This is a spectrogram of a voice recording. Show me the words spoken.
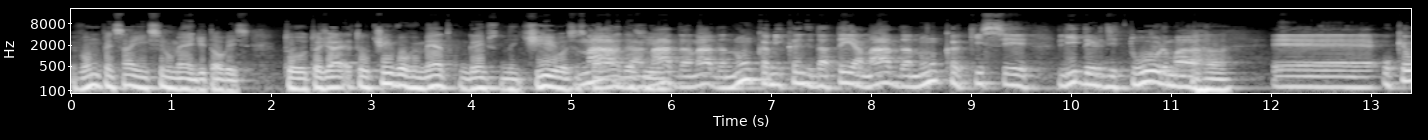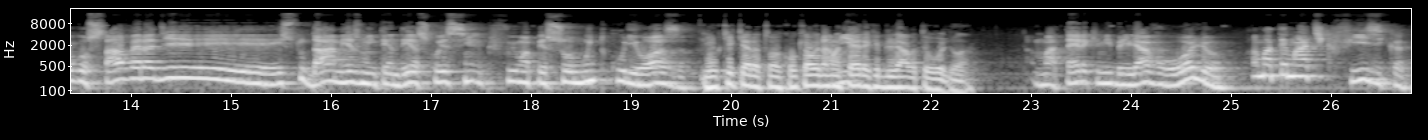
vamos pensar em ensino médio talvez. Tu, tu já tu tinha envolvimento com Grêmio Estudantil, essas Nada, paradas de. nada, nada. Nunca me candidatei a nada, nunca quis ser líder de turma. Aham. É, o que eu gostava era de estudar mesmo, entender as coisas. Sempre fui uma pessoa muito curiosa. E o que que era a tua, qual que era a, A matéria minha- que brilhava teu olho lá? A matéria que me brilhava o olho, a matemática, física.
